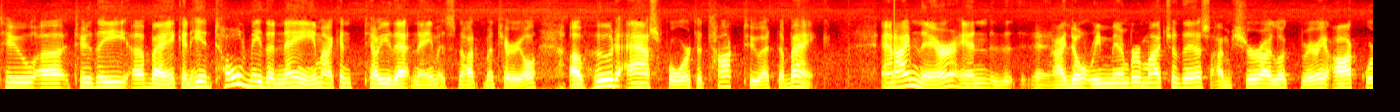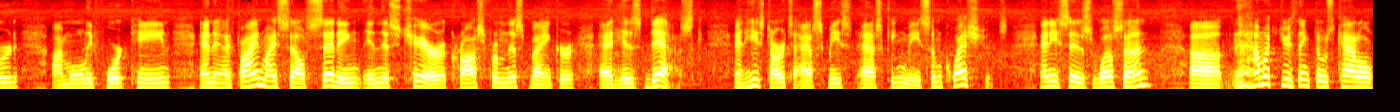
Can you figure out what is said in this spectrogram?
to, uh, to the uh, bank, and he had told me the name, I can tell you that name, it's not material, of who to ask for to talk to at the bank. And I'm there, and I don't remember much of this. I'm sure I look very awkward. I'm only 14, and I find myself sitting in this chair across from this banker at his desk. And he starts ask me, asking me some questions. And he says, Well, son, uh, how much do you think those cattle,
